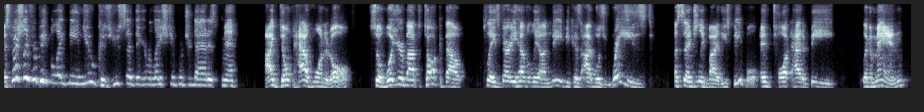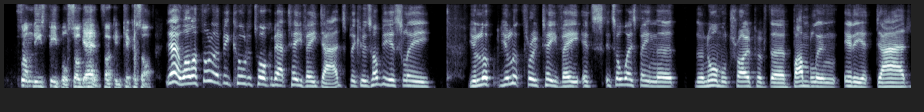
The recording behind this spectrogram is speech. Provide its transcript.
especially for people like me and you, because you said that your relationship with your dad is meh. I don't have one at all. So what you're about to talk about plays very heavily on me because I was raised essentially by these people and taught how to be like a man from these people. So go ahead, fucking kick us off. Yeah, well, I thought it would be cool to talk about TV dads because obviously you look you look through TV, it's it's always been the the normal trope of the bumbling idiot dad.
